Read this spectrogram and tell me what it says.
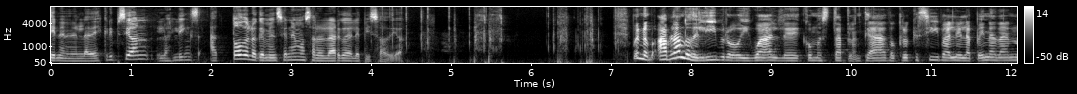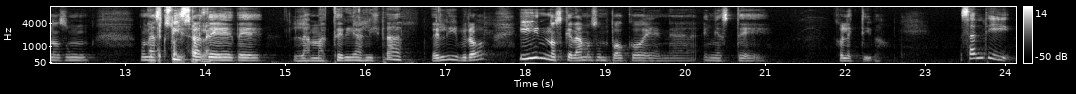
tienen en la descripción los links a todo lo que mencionemos a lo largo del episodio. Bueno, hablando del libro, igual de cómo está planteado, creo que sí vale la pena darnos un- unas pistas de, de la materialidad del libro y nos quedamos un poco en, eh, en este colectivo. Santi,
